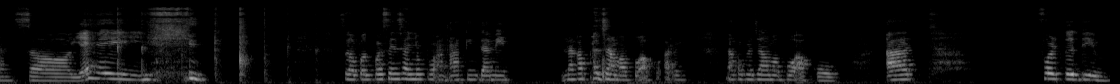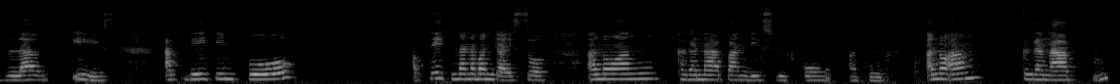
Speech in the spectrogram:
channel. Yan. So, yay! so, pagpasensya nyo po ang aking damit. Nakapajama po ako. Aray, nakapajama po ako. At, for today vlog is, updating po, update na naman guys. So, ano ang kaganapan this week kung, ah, kung ano ang kaganap, hmm?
